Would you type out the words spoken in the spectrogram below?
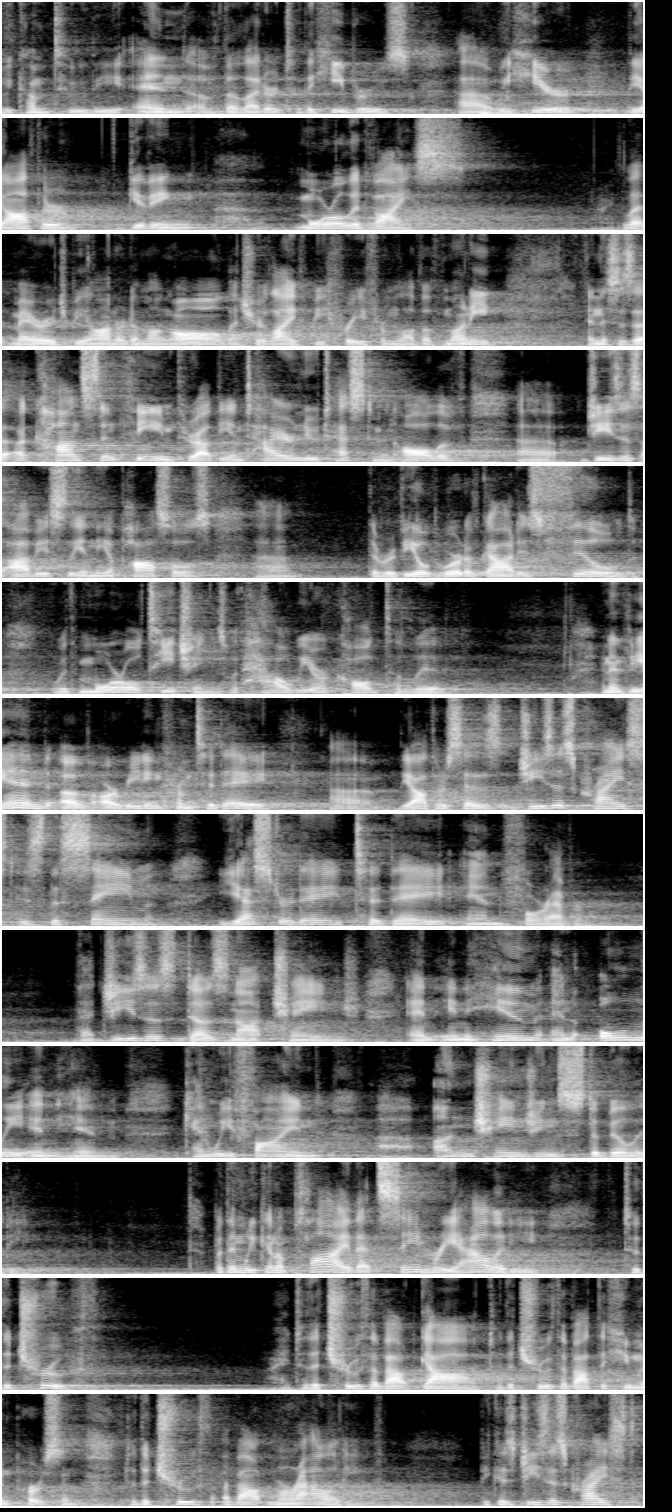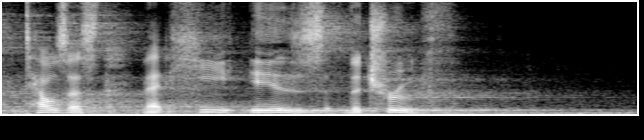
We come to the end of the letter to the Hebrews, uh, we hear the author giving moral advice. Let marriage be honored among all, let your life be free from love of money. And this is a, a constant theme throughout the entire New Testament. All of uh, Jesus, obviously, and the apostles, uh, the revealed Word of God is filled with moral teachings, with how we are called to live. And at the end of our reading from today, uh, the author says, Jesus Christ is the same yesterday, today, and forever. That Jesus does not change. And in Him and only in Him can we find uh, unchanging stability. But then we can apply that same reality to the truth to the truth about God, to the truth about the human person, to the truth about morality. Because Jesus Christ tells us that He is the truth.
